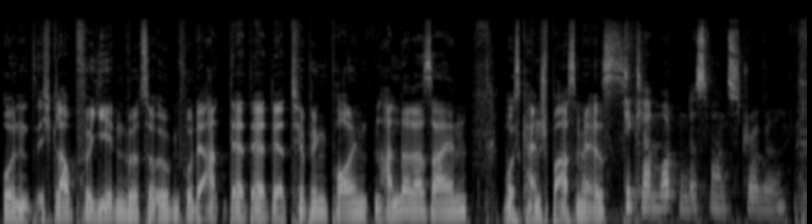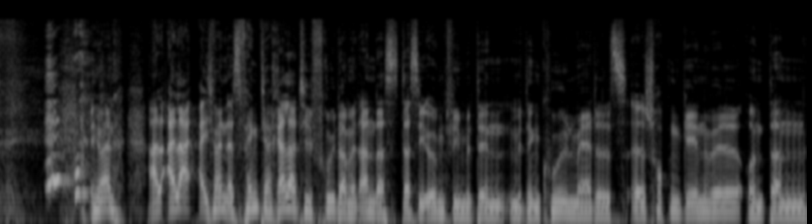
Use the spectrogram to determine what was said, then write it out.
Und ich glaube, für jeden wird so irgendwo der, der, der, der Tipping Point ein anderer sein, wo es kein Spaß mehr ist. Die Klamotten, das war ein Struggle. Ich meine, ich mein, es fängt ja relativ früh damit an, dass, dass sie irgendwie mit den, mit den coolen Mädels äh, shoppen gehen will und dann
